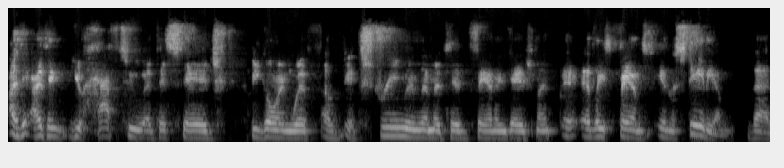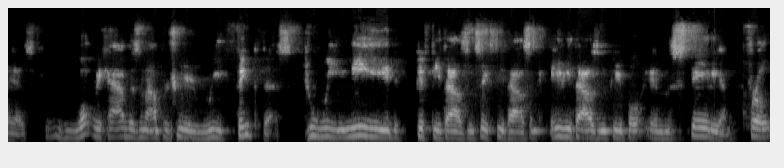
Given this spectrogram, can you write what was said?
I think I think you have to at this stage be going with an extremely limited fan engagement, at least fans in the stadium, that is. What we have is an opportunity to rethink this. Do we need 50,000, 60,000, 80,000 people in the stadium? For a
